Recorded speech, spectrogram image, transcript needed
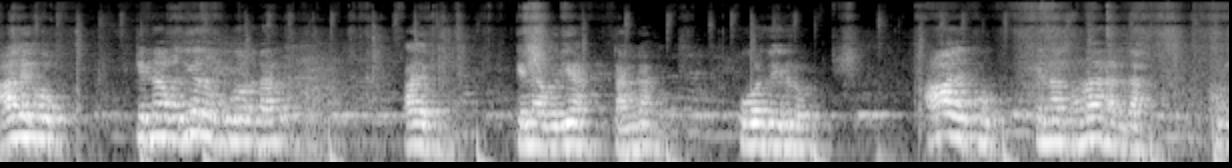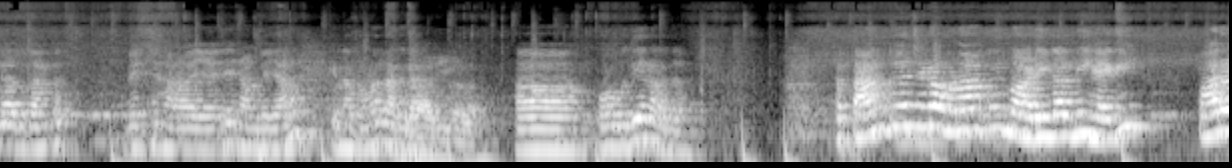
ਆ ਦੇਖੋ ਕਿੰਨਾ ਵਧੀਆ ਲੱਗੂਗਾ ਪਤੰਗ ਆ ਦੇਖੋ ਕਿੰਨਾ ਵਧੀਆ ਪਤੰਗ ਆ। ਹੋਰ ਦੇਖ ਲਓ ਆ ਦੇਖੋ ਕਿੰਨਾ ਸੋਹਣਾ ਰੰਗ ਆ ਫੁੱਲਾ ਪਤੰਗ ਵਿੱਚ ਹਰਾ ਜਿਹਾ ਇਹਦੇ ਰੰਗ ਜਾਨ ਕਿੰਨਾ ਸੋਹਣਾ ਲੱਗਦਾ। ਹਾਂ ਬਹੁਤ ਵਧੀਆ ਲੱਗਦਾ। ਪਤੰਗ ਚੜਾਉਣਾ ਕੋਈ ਮਾੜੀ ਗੱਲ ਨਹੀਂ ਹੈਗੀ ਪਰ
